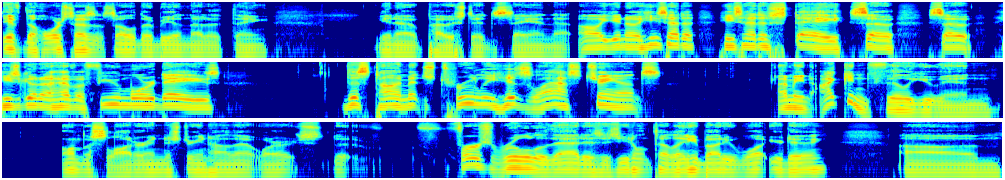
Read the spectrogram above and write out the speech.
If the horse hasn't sold, there'll be another thing, you know, posted saying that, oh, you know, he's had a he's had a stay, so so he's gonna have a few more days. This time it's truly his last chance I mean, I can fill you in on the slaughter industry and how that works. The first rule of that is is you don't tell anybody what you're doing, um,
